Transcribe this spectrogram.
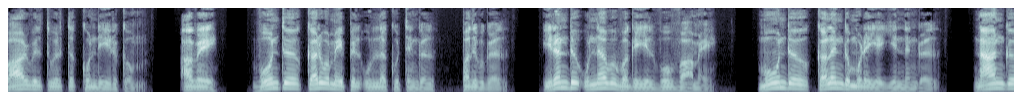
வாழ்வில் துவர்த்துக் கொண்டு இருக்கும் அவை ஒன்று கருவமைப்பில் உள்ள குற்றங்கள். பதிவுகள். இரண்டு உணவு வகையில் ஒவ்வாமை. மூன்று கலங்கமுடைய எண்ணங்கள். நான்கு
